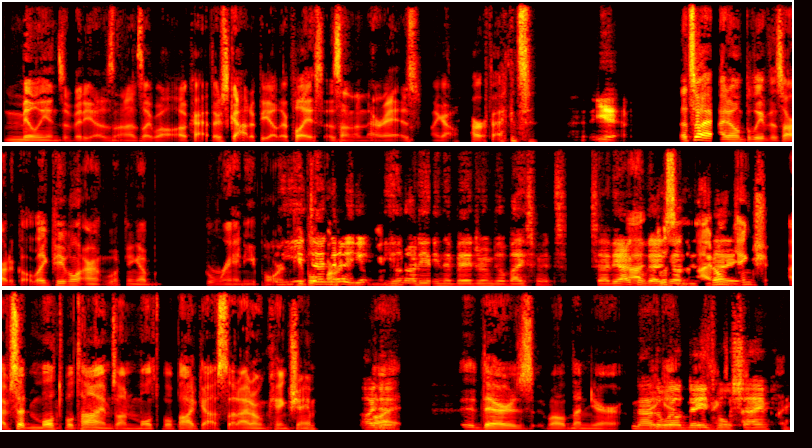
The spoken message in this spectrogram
millions of videos. And I was like, well, okay, there's got to be other places. And then there is. I go, oh, perfect. Yeah, That's why I don't believe this article. Like, people aren't looking up granny porn. you people don't know. You're, you're not in their bedrooms or basements. So the article goes listen, on I don't say- kink shame. I've said multiple times on multiple podcasts that I don't kink shame. I do. Uh, there's, well, then you're. No, the world needs more shame. way.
